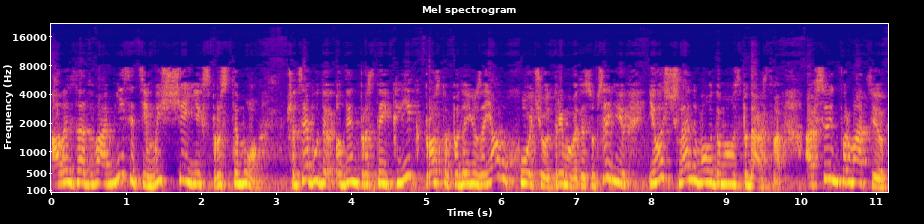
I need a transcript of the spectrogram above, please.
але за два місяці ми ще їх спростимо. Що це буде один простий клік, просто подаю заяву, хочу отримувати субсидію, і ось члени мого домогосподарства. А всю інформацію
